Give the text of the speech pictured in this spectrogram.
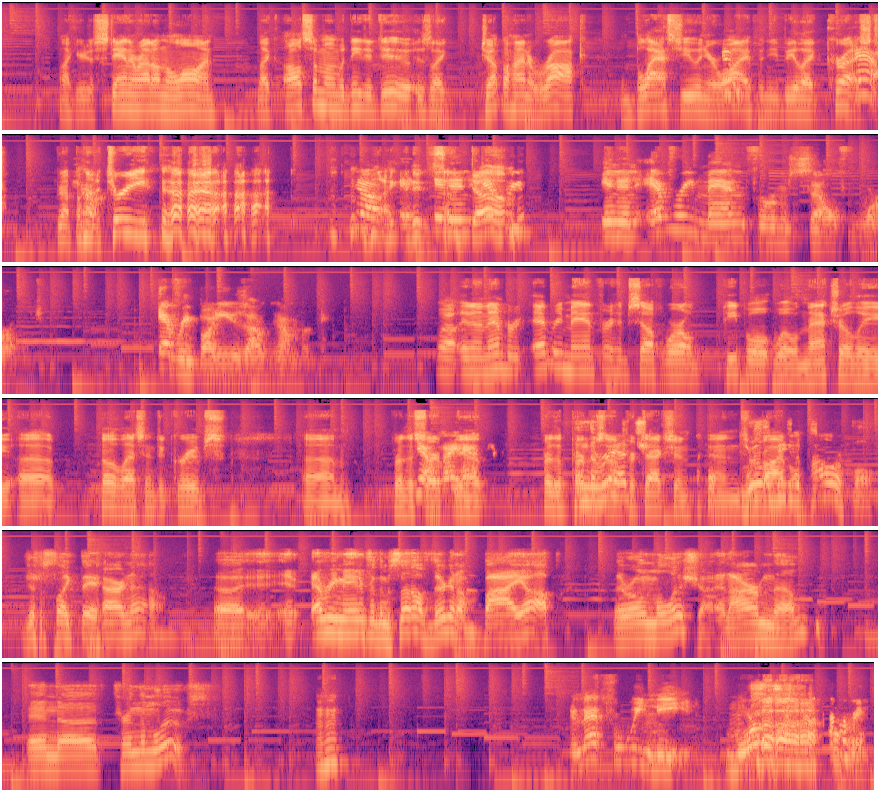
Like you're just standing right on the lawn. Like all someone would need to do is like jump behind a rock and blast you and your Yeah. wife, and you'd be like crushed. Yeah. You're up behind a tree. You know, like, in, it's so in dumb. every in an every man for himself world, everybody is outnumbered. Well, in an every, every man for himself world, people will naturally uh, coalesce into groups um, for the Yeah, they you know, for the And the purpose of protection and will be survival. the powerful, just like they are now. Uh, every man for themselves, they're going to buy up their own militia and arm them and uh, turn them loose. And that's what we need. More armies.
